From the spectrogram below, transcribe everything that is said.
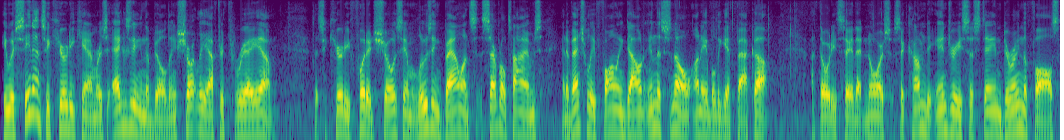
He was seen on security cameras exiting the building shortly after 3 a.m. The security footage shows him losing balance several times and eventually falling down in the snow, unable to get back up. Authorities say that Norris succumbed to injuries sustained during the falls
